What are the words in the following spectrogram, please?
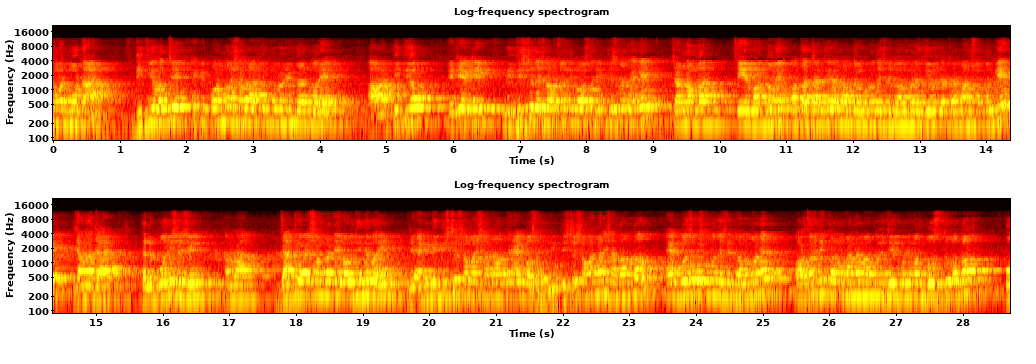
সময়ের মোট আয়। দ্বিতীয় হচ্ছে একটি পণ্য সেবার আর্থিক মূল্য নির্ধারণ করে। আর তৃতীয়, এটি একটি নির্দিষ্ট দেশের অর্থনৈতিক অবস্থা নির্দেশ করে থাকে। চার নম্বর, এর মাধ্যমে অর্থাৎ জাতীয় মাধ্যমে কোনো দেশের জনগণের জীবনযাত্রার মান সম্পর্কে জানা যায়। তাহলে পরিশেষে আমরা জাতীয় আয় সংখ্যাটা এভাবে দিতে পারি যে একটি নির্দিষ্ট সময় সাধারণত এক বছর। নির্দিষ্ট সময় মানে সাধারণত এক বছরে কোনো দেশের জনগণের অর্থনৈতিক কর্মকাণ্ডের মাধ্যমে যে পরিমাণ বস্তুগত ও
